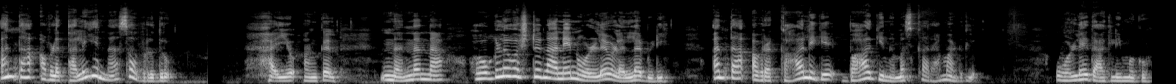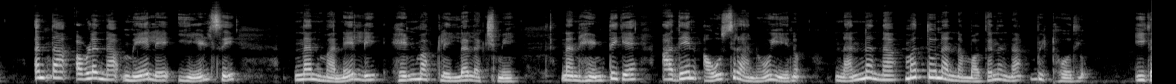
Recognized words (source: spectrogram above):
ಅಂತ ಅವಳ ತಲೆಯನ್ನು ಸವರಿದ್ರು. ಅಯ್ಯೋ, ಅಂಕಲ್ ನನ್ನನ್ನು ಹೊಗಳುವಷ್ಟು ನಾನೇನು ಒಳ್ಳೆಯವಳಲ್ಲ ಬಿಡಿ ಅಂತ ಅವರ ಕಾಲಿಗೆ ಬಾಗಿ ನಮಸ್ಕಾರ ಮಾಡಿದ್ಲು. ಒಳ್ಳೇದಾಗಲಿ ಮಗು ಅಂತ ಅವಳನ್ನು ಮೇಲೆ ಏಳಿಸಿ ನನ್ನ ಮನೆಯಲ್ಲಿ ಹೆಣ್ಮಕ್ಳಿಲ್ಲ ಲಕ್ಷ್ಮಿ ನನ್ನ ಹೆಂಡತಿಗೆ ಅದೇನು ಅವಸರನೋ ಏನೋ, ನನ್ನನ್ನು ಮತ್ತು ನನ್ನ ಮಗನನ್ನು ಬಿಟ್ಟು ಹೋದ್ಲು. ಈಗ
